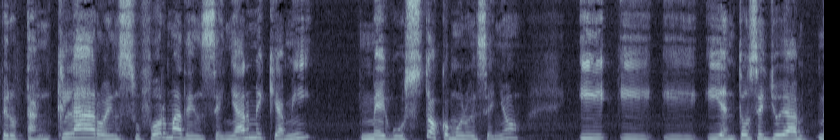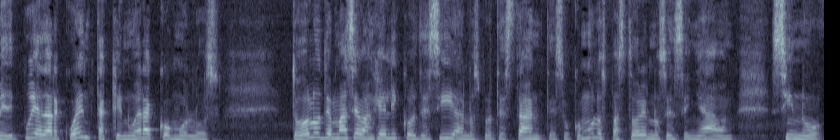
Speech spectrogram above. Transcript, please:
pero tan claro en su forma de enseñarme que a mí me gustó como lo enseñó. Y, y, entonces yo ya me pude dar cuenta que no era como los, todos los demás evangélicos decían, los protestantes, o como los pastores nos enseñaban, sino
